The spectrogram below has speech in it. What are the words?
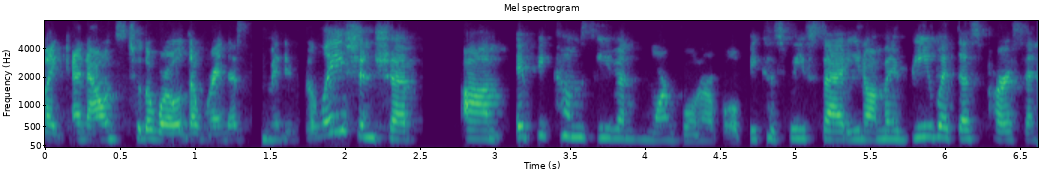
like announced to the world that we're in this committed relationship, um, it becomes even more vulnerable because we've said, you know, I'm going to be with this person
